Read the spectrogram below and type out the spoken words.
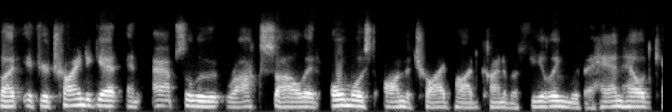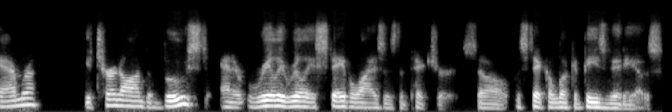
But if you're trying to get an absolute rock solid, almost on the tripod kind of a feeling with a handheld camera, you turn on the boost and it really, really stabilizes the picture. So let's take a look at these videos.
